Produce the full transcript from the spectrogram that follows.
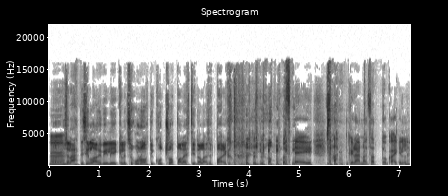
mm. se lähti sillä lailla hyvin liikkeelle, että se unohti kutsua palestiinalaiset paikalle. no, mutta hei. Sat, kyllä noita sattuu kaikille.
